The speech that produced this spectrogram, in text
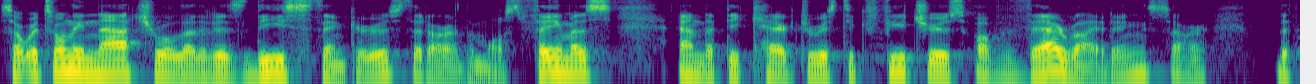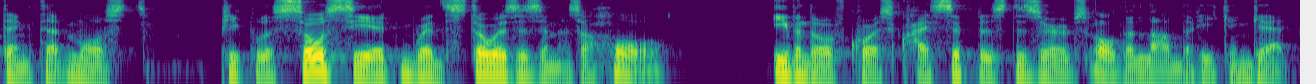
So it's only natural that it is these thinkers that are the most famous, and that the characteristic features of their writings are the thing that most people associate with Stoicism as a whole. Even though, of course, Chrysippus deserves all the love that he can get.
